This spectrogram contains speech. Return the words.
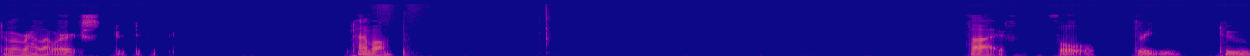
Don't remember how that works. Time bomb. Five, four, three, two,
